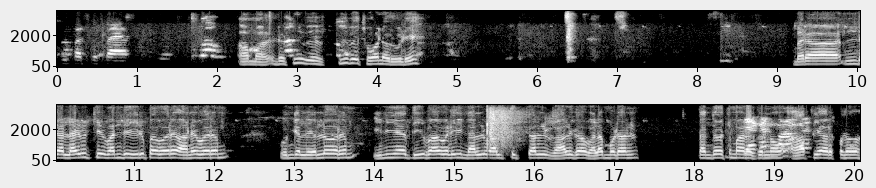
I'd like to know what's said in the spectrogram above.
சூப்பர் சூப்பர். ஆமா இந்த டிவிஎஸ் டிவிஎஸ் ஓனர் வீடு வேற இந்த லைவுக்கு வந்து இருப்பவர் அனைவரும் உங்கள் எல்லோரும் இனிய தீபாவளி நல்வாழ்த்துக்கள் வாழ்க வளமுடன். சந்தோஷமா இருக்கணும். ஹாப்பியா இருக்கணும்.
